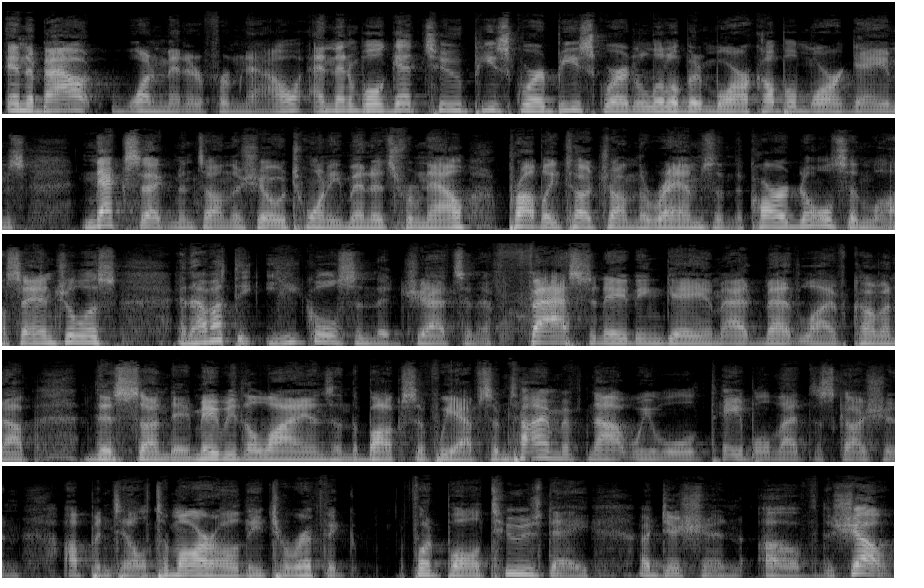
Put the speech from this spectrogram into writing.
in about one minute from now. And then we'll get to P squared, B squared a little bit more, a couple more games. Next segment on the show, 20 minutes from now. Probably touch on the Rams and the Cardinals in Los Angeles. And how about the Eagles and the Jets in a fascinating game at MetLife coming up this Sunday? Maybe the Lions and the Bucks if we have some time. If not, we will table that discussion up until tomorrow, the terrific Football Tuesday edition of the show.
